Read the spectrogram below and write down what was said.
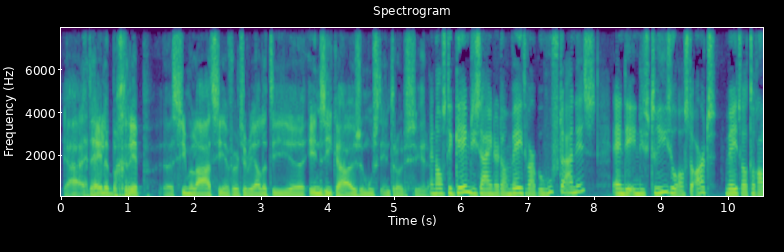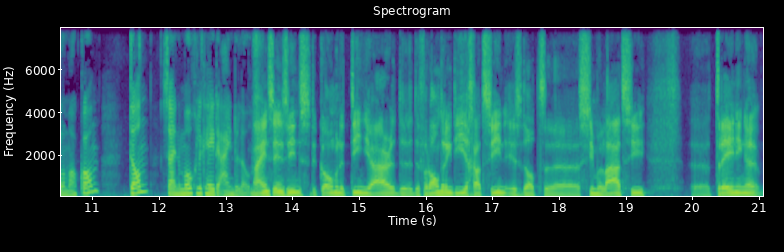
ja, het hele begrip simulatie en virtual reality in ziekenhuizen moest introduceren. En als de game designer dan weet waar behoefte aan is... en de industrie, zoals de arts, weet wat er allemaal kan... dan zijn de mogelijkheden eindeloos. Mijns inziens, de komende tien jaar, de, de verandering die je gaat zien... is dat uh, simulatie, uh, trainingen,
